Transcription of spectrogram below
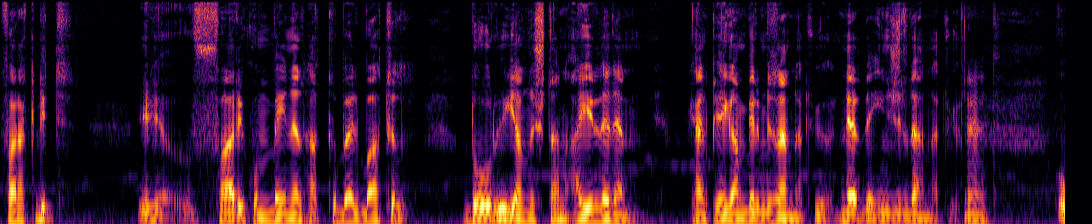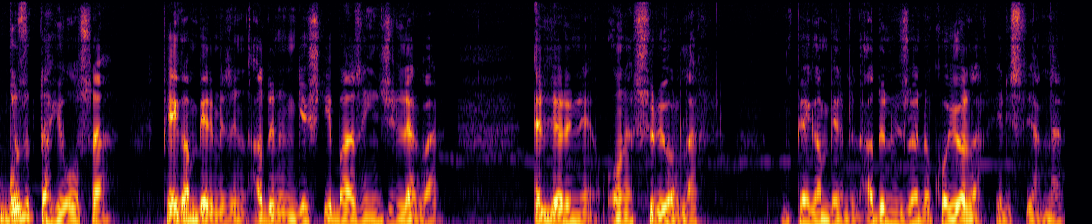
Faraklit farikum beynel hakkı bel batıl. Doğruyu yanlıştan ayırt eden. Yani peygamberimiz anlatıyor. Nerede? İncil'de anlatıyor. Evet. O bozuk dahi olsa peygamberimizin adının geçtiği bazı İncil'ler var. Ellerini ona sürüyorlar. Peygamberimizin adının üzerine koyuyorlar Hristiyanlar.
